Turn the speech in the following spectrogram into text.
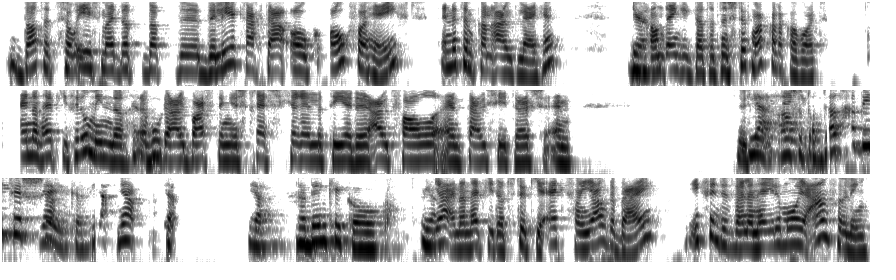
dat het zo is, maar dat, dat de, de leerkracht daar ook oog voor heeft en het hem kan uitleggen, ja. dan denk ik dat het een stuk makkelijker wordt. En dan heb je veel minder woede-uitbarstingen, stressgerelateerde uitval en thuiszitters. En dus ja, als het op dat gebied is, zeker. Ja. Ja. ja. ja. dat denk ik ook. Ja. ja, en dan heb je dat stukje act van jou erbij. Ik vind het wel een hele mooie aanvulling.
